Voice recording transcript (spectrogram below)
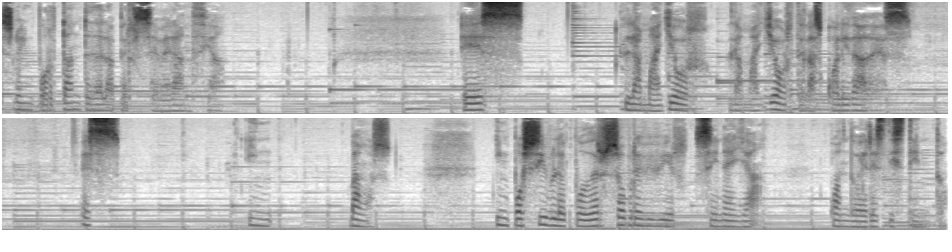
es lo importante de la perseverancia. Es la mayor la mayor de las cualidades. Es, vamos, imposible poder sobrevivir sin ella cuando eres distinto.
